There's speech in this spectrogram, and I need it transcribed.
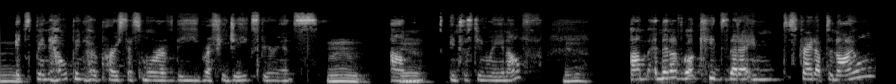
mm. It's been helping her process more of the refugee experience. Mm, um, yeah. Interestingly enough, yeah. Um, and then I've got kids that are in straight up denial,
